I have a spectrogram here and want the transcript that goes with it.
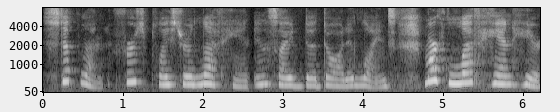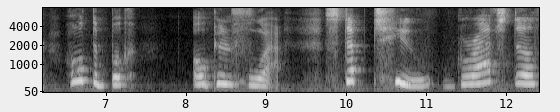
Step 1. First place your left hand inside the dotted lines. Mark left hand here. Hold the book open flat. Step 2. Grasp the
